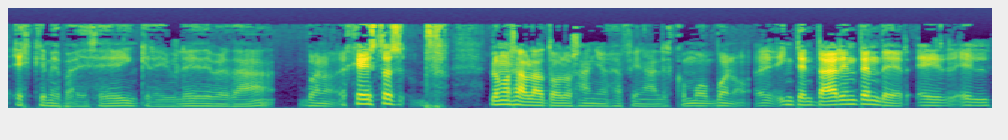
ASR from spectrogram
Es que me parece increíble, de verdad. Bueno, es que esto es... lo hemos hablado todos los años al final. Es como, bueno, eh, intentar entender el- el-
